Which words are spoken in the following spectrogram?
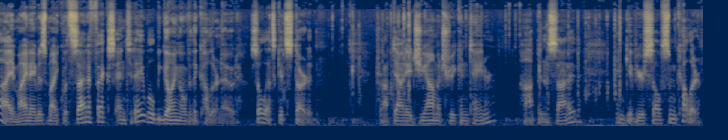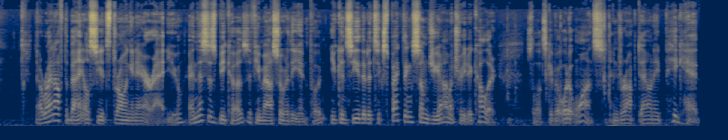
Hi, my name is Mike with Side Effects, and today we'll be going over the color node. So let's get started. Drop down a geometry container, hop inside, and give yourself some color. Now right off the bat you'll see it's throwing an error at you, and this is because if you mouse over the input, you can see that it's expecting some geometry to color. So let's give it what it wants, and drop down a pig head.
